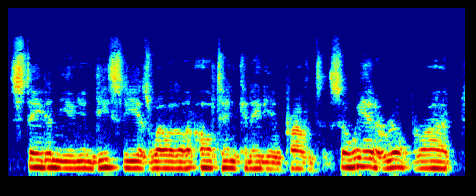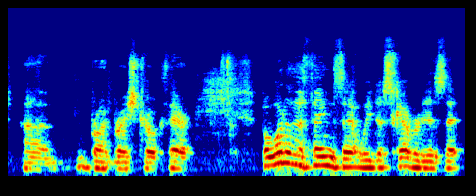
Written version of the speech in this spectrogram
state in the Union, D.C., as well as all 10 Canadian provinces. So we had a real broad, uh, broad brushstroke there. But one of the things that we discovered is that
